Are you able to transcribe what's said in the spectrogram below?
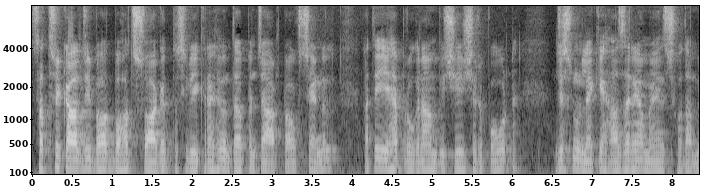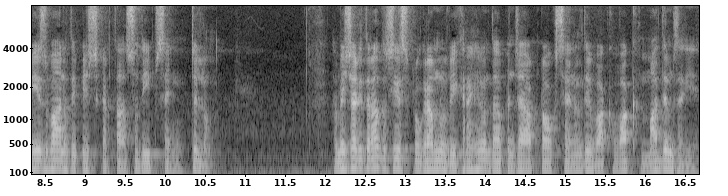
ਸਤਿ ਸ਼੍ਰੀ ਅਕਾਲ ਜੀ ਬਹੁਤ-ਬਹੁਤ ਸਵਾਗਤ। ਤੁਸੀਂ ਵੇਖ ਰਹੇ ਹੋ ਦਾ ਪੰਜਾਬ ਟਾਕਸ ਚੈਨਲ ਅਤੇ ਇਹ ਹੈ ਪ੍ਰੋਗਰਾਮ ਵਿਸ਼ੇਸ਼ ਰਿਪੋਰਟ, ਜਿਸ ਨੂੰ ਲੈ ਕੇ ਹਾਜ਼ਰ ਹਾਂ ਮੈਂ ਸੋਦਾ ਮੇਜ਼ਬਾਨ ਅਤੇ ਪੇਸ਼ਕਰਤਾ ਸੁਦੀਪ ਸਿੰਘ ਢਿੱਲੋਂ। ਹਮੇਸ਼ਾ ਦੀ ਤਰ੍ਹਾਂ ਤੁਸੀਂ ਇਸ ਪ੍ਰੋਗਰਾਮ ਨੂੰ ਵੇਖ ਰਹੇ ਹੋ ਦਾ ਪੰਜਾਬ ਟਾਕਸ ਚੈਨਲ ਦੇ ਵੱਖ-ਵੱਖ ਮਾਧਿਅਮ ਜ਼ਰੀਏ।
